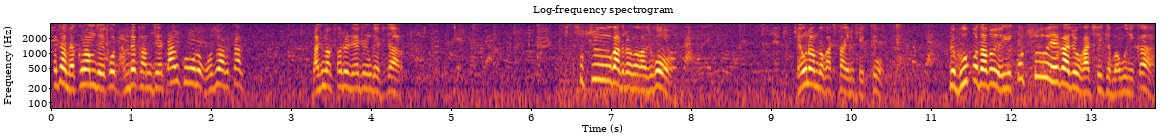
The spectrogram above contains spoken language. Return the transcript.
살짝 매끈함도 있고 담백함 뒤에 땅콩으로 고소하게 딱 마지막 털을 내주는 게 진짜 숙주가 들어가가지고 개운함도 같이 딱 이렇게 있고 그리고 무엇보다도 여기 고추 해가지고 같이 이렇게 먹으니까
